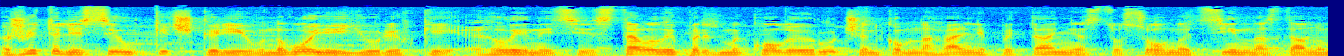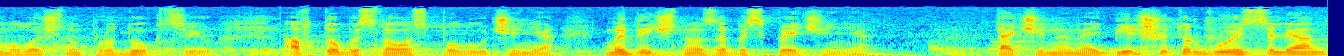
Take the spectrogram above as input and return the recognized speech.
Жителі сіл Кичкарів, Нової Юрівки, Глиниці ставили перед Миколою Рудченком нагальні питання стосовно цін на здану молочну продукцію, автобусного сполучення, медичного забезпечення. Та чи не найбільше турбує селян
